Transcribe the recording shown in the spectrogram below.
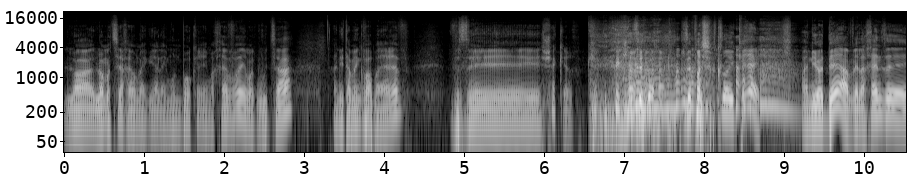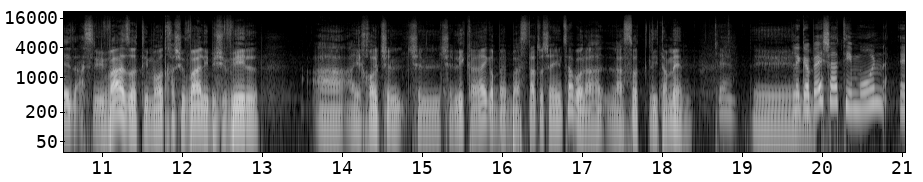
לא, לא מצליח היום להגיע לאימון בוקר עם החבר'ה, עם הקבוצה, אני אתאמן כבר בערב, וזה שקר. זה, לא, זה פשוט לא יקרה. אני יודע, ולכן זה, הסביבה הזאת היא מאוד חשובה לי בשביל ה, היכולת של, של, שלי כרגע, בסטטוס שאני נמצא בו, לעשות, להתאמן. כן. אה, לגבי שעת אימון, אה,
